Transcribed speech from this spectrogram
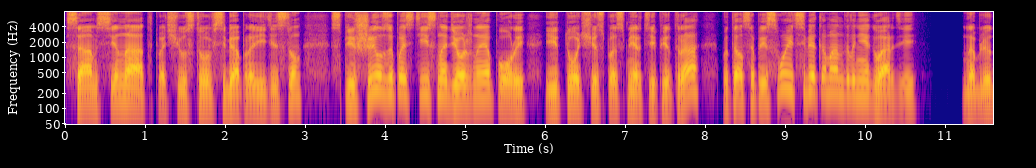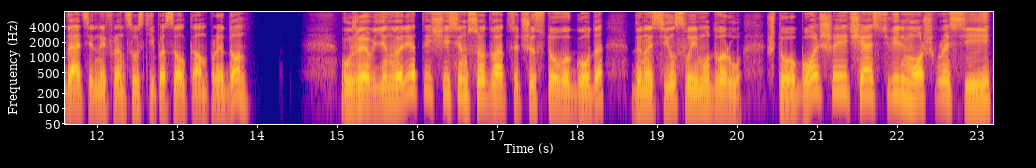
Сам Сенат, почувствовав себя правительством, спешил запастись надежной опорой и тотчас по смерти Петра пытался присвоить себе командование гвардией. Наблюдательный французский посол Кампредон уже в январе 1726 года доносил своему двору, что большая часть вельмож в России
